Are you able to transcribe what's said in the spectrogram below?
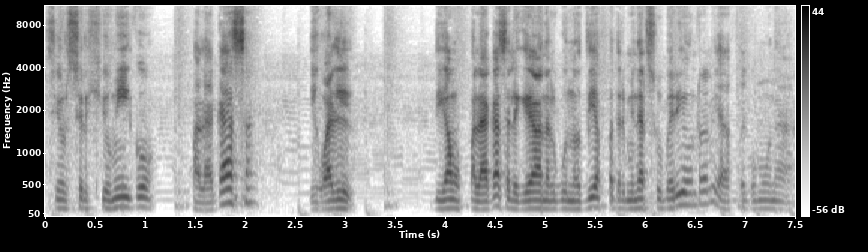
señor Sergio Mico para la casa, igual digamos para la casa le quedaban algunos días para terminar su periodo en realidad, fue como una,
